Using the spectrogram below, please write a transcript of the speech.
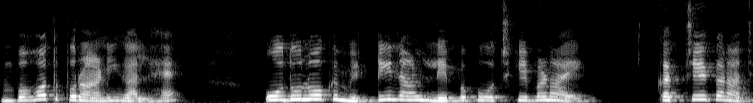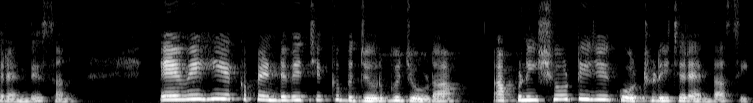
ਬਹੁਤ ਪੁਰਾਣੀ ਗੱਲ ਹੈ। ਉਦੋਂ ਲੋਕ ਮਿੱਟੀ ਨਾਲ ਲਿਪ ਪੋਚ ਕੇ ਬਣਾਏ ਕੱਚੇ ਘਰਾਂ 'ਚ ਰਹਿੰਦੇ ਸਨ। ਐਵੇਂ ਹੀ ਇੱਕ ਪਿੰਡ ਵਿੱਚ ਇੱਕ ਬਜ਼ੁਰਗ ਜੋੜਾ ਆਪਣੀ ਛੋਟੀ ਜਿਹੀ ਕੋਠੜੀ 'ਚ ਰਹਿੰਦਾ ਸੀ।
